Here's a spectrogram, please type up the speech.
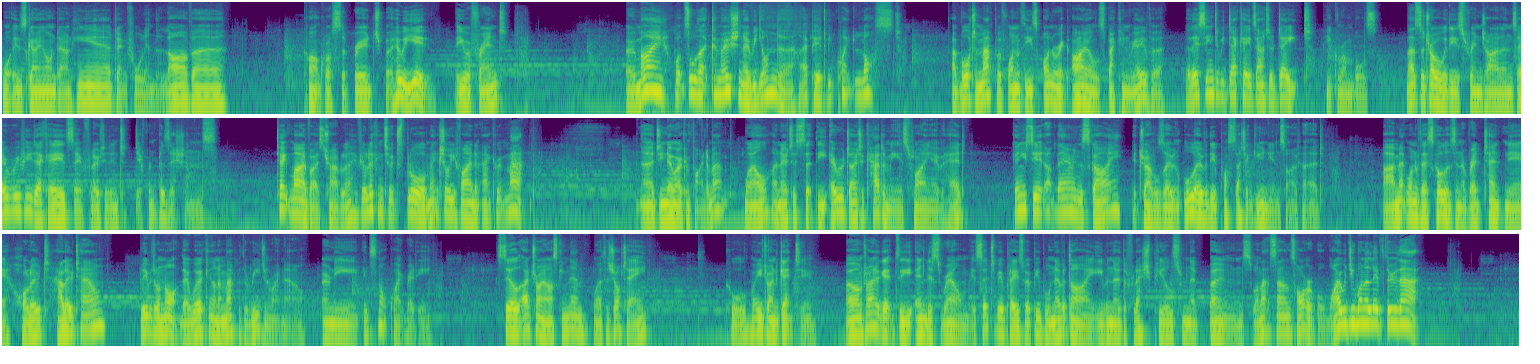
What is going on down here? Don't fall in the lava. Can't cross the bridge. But who are you? Are you a friend? Oh my, what's all that commotion over yonder? I appear to be quite lost. I bought a map of one of these Oneiric Isles back in Riova, but they seem to be decades out of date, he grumbles. That's the trouble with these fringe islands, every few decades they've floated into different positions. Take my advice, traveller, if you're looking to explore, make sure you find an accurate map. Uh, do you know where I can find a map? Well, I noticed that the Erudite Academy is flying overhead. Can you see it up there in the sky? It travels all over the Apostatic Union, so I've heard. I met one of their scholars in a red tent near Hollow Town. Believe it or not, they're working on a map of the region right now, only it's not quite ready. Still, I'd try asking them. Worth a shot, eh? Cool. Where are you trying to get to? Oh, I'm trying to get to the Endless Realm. It's said to be a place where people never die, even though the flesh peels from their bones. Well, that sounds horrible. Why would you want to live through that?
